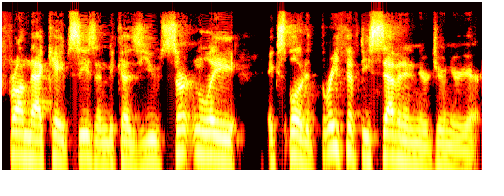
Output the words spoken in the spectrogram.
from that Cape season? Because you certainly exploded 357 in your junior year.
